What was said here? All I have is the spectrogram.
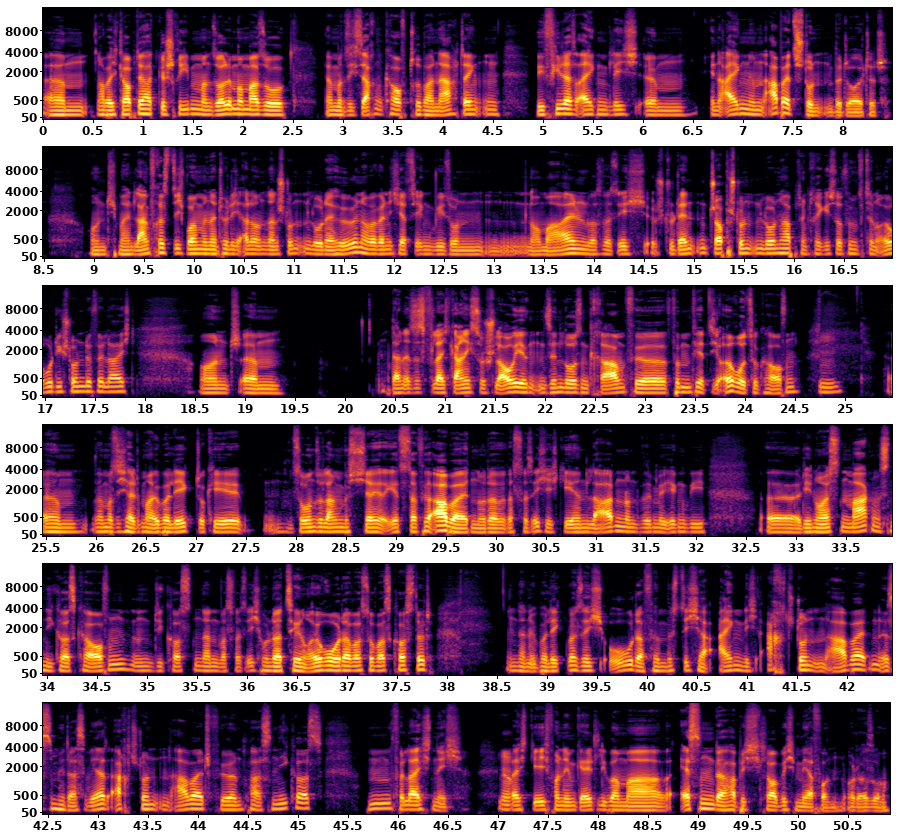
Ähm, aber ich glaube, der hat geschrieben, man soll immer mal so, wenn man sich Sachen kauft, drüber nachdenken, wie viel das eigentlich ähm, in eigenen Arbeitsstunden bedeutet. Und ich meine, langfristig wollen wir natürlich alle unseren Stundenlohn erhöhen, aber wenn ich jetzt irgendwie so einen normalen, was weiß ich, Studentenjob Stundenlohn habe, dann kriege ich so 15 Euro die Stunde vielleicht. Und ähm, dann ist es vielleicht gar nicht so schlau, irgendeinen sinnlosen Kram für 45 Euro zu kaufen. Hm. Ähm, wenn man sich halt mal überlegt, okay, so und so lange müsste ich ja jetzt dafür arbeiten oder was weiß ich, ich gehe in den Laden und will mir irgendwie äh, die neuesten Marken-Sneakers kaufen und die kosten dann, was weiß ich, 110 Euro oder was sowas kostet. Und dann überlegt man sich, oh, dafür müsste ich ja eigentlich acht Stunden arbeiten. Ist es mir das wert, acht Stunden Arbeit für ein paar Sneakers? Hm, vielleicht nicht. Ja. Vielleicht gehe ich von dem Geld lieber mal essen, da habe ich, glaube ich, mehr von oder so.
